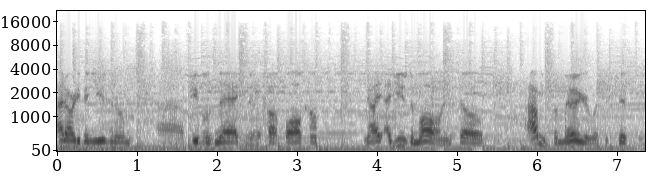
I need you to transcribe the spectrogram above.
I'd already been using them. Uh, PeopleNet, yeah. Fall you know, I, would used them all, and so I'm familiar with the system.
